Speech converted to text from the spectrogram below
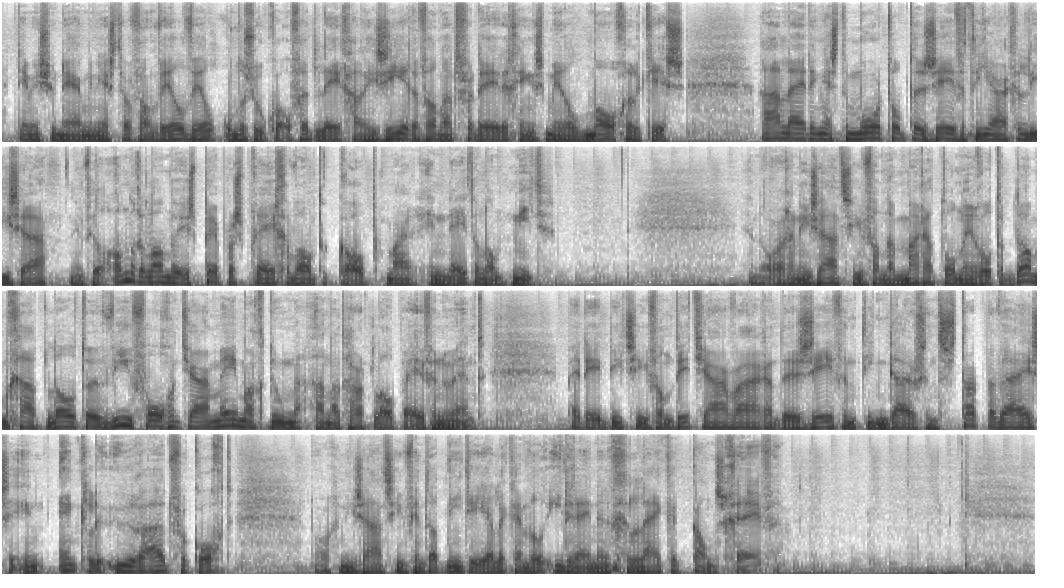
Demissionair minister Van Wil wil onderzoeken of het legaliseren van het verdedigingsmiddel mogelijk is. Aanleiding is de moord op de 17-jarige Lisa. In veel andere landen is pepperspray gewoon te koop, maar in Nederland niet. En de organisatie van de Marathon in Rotterdam gaat loten wie volgend jaar mee mag doen aan het hardlopen-evenement. Bij de editie van dit jaar waren de 17.000 startbewijzen in enkele uren uitverkocht. De organisatie vindt dat niet eerlijk en wil iedereen een gelijke kans geven.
